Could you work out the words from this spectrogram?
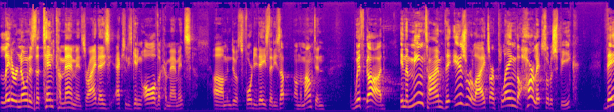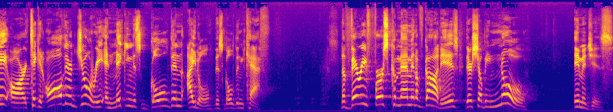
later known as the Ten Commandments, right? He's, actually, he's getting all the commandments um, in those 40 days that he's up on the mountain with God. In the meantime, the Israelites are playing the harlot, so to speak, they are taking all their jewelry and making this golden idol, this golden calf. The very first commandment of God is there shall be no images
